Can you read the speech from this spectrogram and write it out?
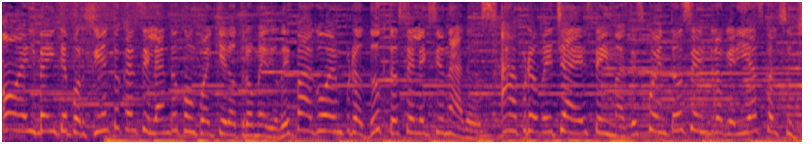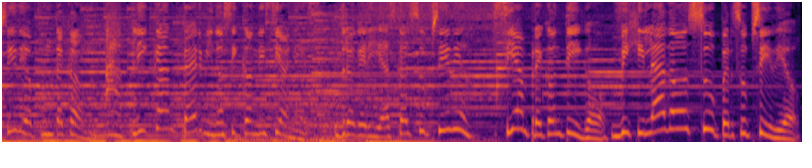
o el 20% cancelando con cualquier otro medio de pago en productos seleccionados. Aprovecha este y más descuentos en drogueríascolsubsidio.com. Aplican términos y condiciones. Droguerías con Subsidio. Siempre contigo. Vigilado Super Subsidio.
